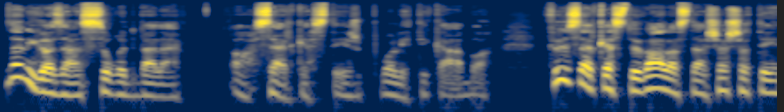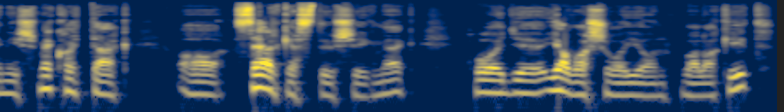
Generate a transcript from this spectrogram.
nem igazán szólt bele a szerkesztés politikába. Főszerkesztő választás esetén is meghagyták a szerkesztőségnek, hogy javasoljon valakit,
